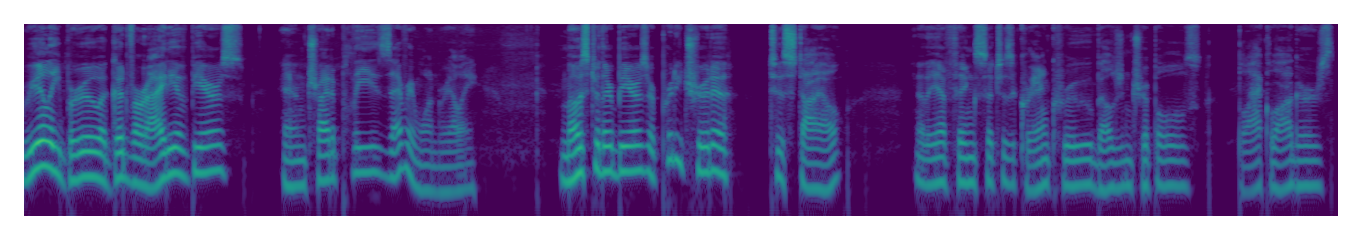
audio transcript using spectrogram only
really brew a good variety of beers and try to please everyone, really. Most of their beers are pretty true to, to style. You know, they have things such as Grand Cru, Belgian triples, black lagers.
